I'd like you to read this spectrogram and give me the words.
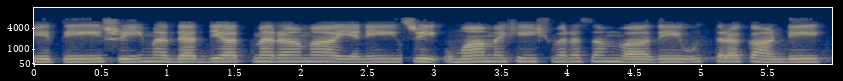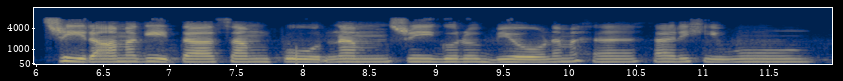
इति श्रीमदध्यात्मरामायणे श्री उमामहेश्वरसंवादे उत्तरकाण्डे श्रीरामगीता सम्पूर्णं। श्रीगुरुभ्यो नमः। हरिः ओम्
